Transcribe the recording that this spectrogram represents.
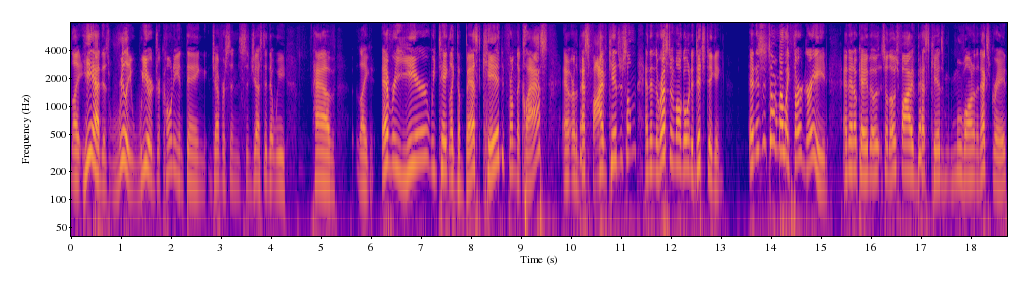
like he had this really weird draconian thing jefferson suggested that we have like every year we take like the best kid from the class uh, or the best five kids or something and then the rest of them all go into ditch digging. And this is talking about like third grade. And then okay those, so those five best kids move on to the next grade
